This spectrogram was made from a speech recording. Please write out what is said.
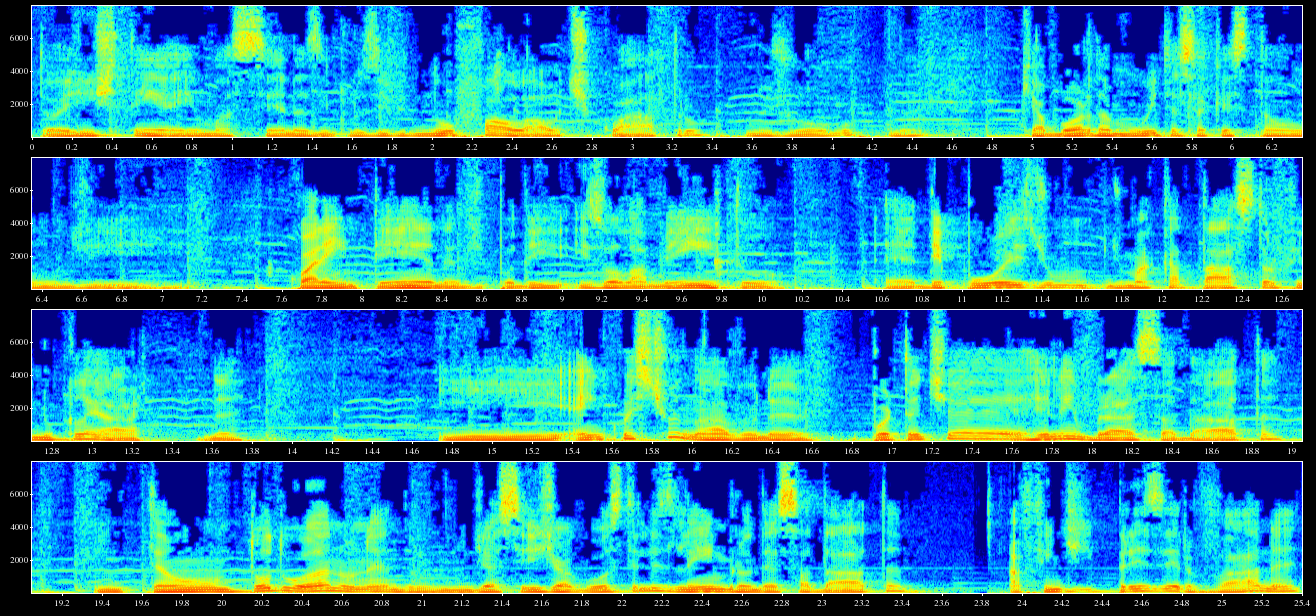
Então a gente tem aí umas cenas, inclusive no Fallout 4, no jogo, né? Que aborda muito essa questão de quarentena, de poder isolamento, é, depois de, um, de uma catástrofe nuclear, né? E é inquestionável, né? O importante é relembrar essa data. Então, todo ano, né, no dia 6 de agosto, eles lembram dessa data a fim de preservar, né?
